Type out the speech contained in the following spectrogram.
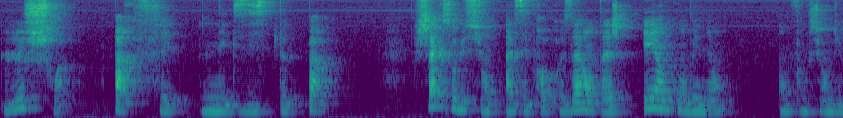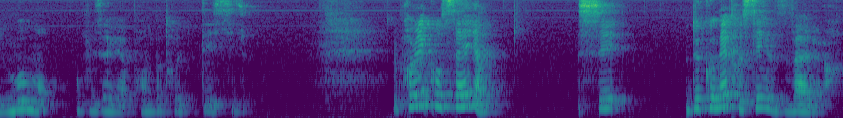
Le choix parfait n'existe pas. Chaque solution a ses propres avantages et inconvénients en fonction du moment où vous allez à prendre votre décision. Le premier conseil, c'est de connaître ses valeurs.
